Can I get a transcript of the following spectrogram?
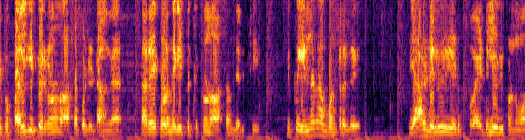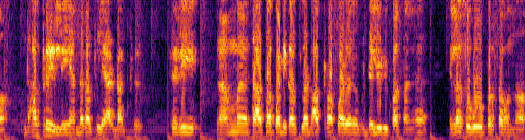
இப்போ பல்கி பெருக்கணும்னு ஆசைப்பட்டுட்டாங்க. நிறைய குழந்தைகள் பெற்றுக்கணும்னு ஆசை வந்துருச்சு. இப்போ என்னதான் பண்ணுறது யார் டெலிவரி எடுப்பா டெலிவரி பண்ணுவான் டாக்டரே இல்லையே அந்த காலத்தில் யார் டாக்டர் சரி நம்ம தாத்தா பாட்டி காலத்தில் டாக்டர் அப்பா டெலிவரி பார்த்தாங்க. எல்லாம் சுக பிரசவம் தான்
